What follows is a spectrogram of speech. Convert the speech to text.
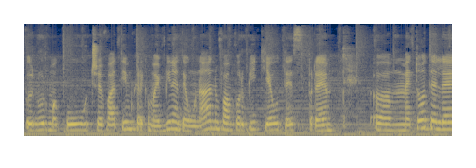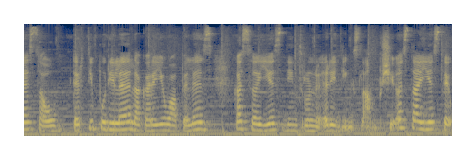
în urmă cu ceva timp, cred că mai bine de un an, v-am vorbit eu despre Uh, metodele sau tertipurile la care eu apelez ca să ies dintr-un reading slump și ăsta este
